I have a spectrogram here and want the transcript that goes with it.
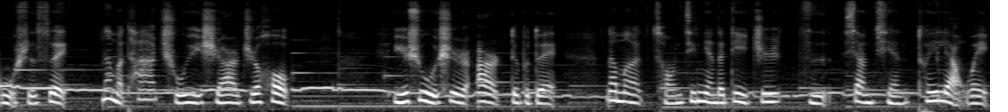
五十岁，那么他除以十二之后，余数是二，对不对？那么从今年的地支子向前推两位，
